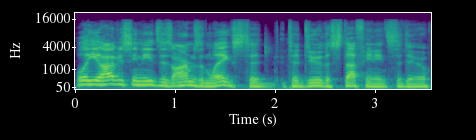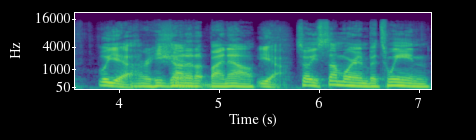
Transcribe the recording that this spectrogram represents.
Well, he obviously needs his arms and legs to to do the stuff he needs to do, Well, yeah, or he'd sure. done it up by now. Yeah. So he's somewhere in between.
